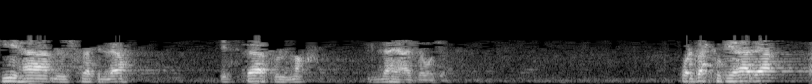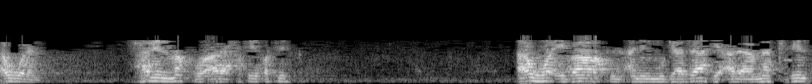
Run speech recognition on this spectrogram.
فيها من صفات الله إثبات المكر لله عز وجل. والبحث في هذا أولا هل المكر على حقيقته؟ أو هو عبارة عن المجازاة على مكر؟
